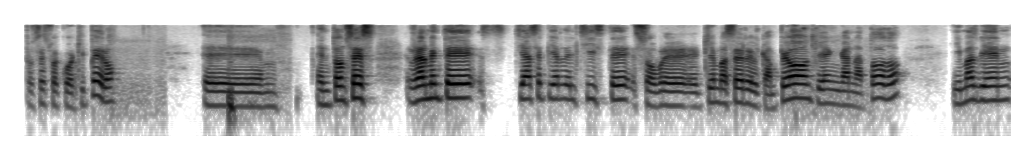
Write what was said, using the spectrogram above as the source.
pues es su ecoequipero. Eh, entonces, realmente ya se pierde el chiste sobre quién va a ser el campeón, quién gana todo, y más bien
